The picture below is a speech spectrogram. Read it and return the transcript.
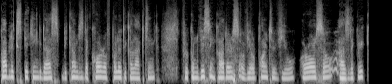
Public speaking thus becomes the core of political acting through convincing others of your point of view, or also, as the Greek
